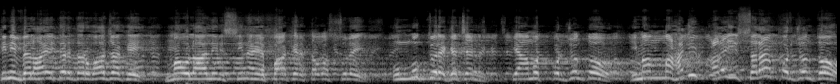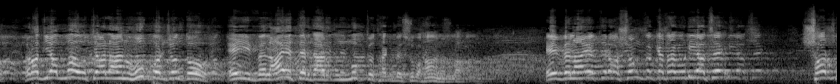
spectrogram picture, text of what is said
তিনি বেলায়েতের দরওয়াজাকে মাওলা আলীর সিনায়ে পাকের তাওয়াসসুলে উন্মুক্ত রেখেছেন। কিয়ামত পর্যন্ত, ইমাম মাহদিব আলাইহিস সালাম পর্যন্ত, রাদিয়াল্লাহু তাআলা আনহু পর্যন্ত এই বেলায়েতের দ্বার উন্মুক্ত থাকবে, সুবহানাল্লাহ। এই বেলায়েতের অসংখ্য ক্যাটাগরি আছে। সর্ব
